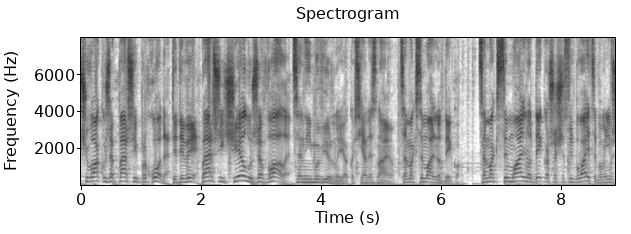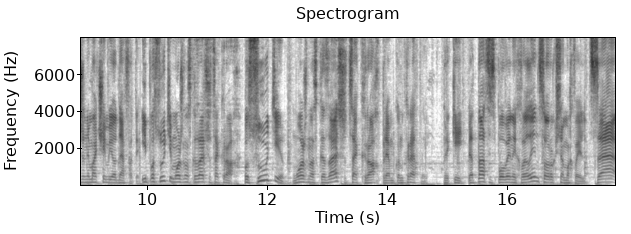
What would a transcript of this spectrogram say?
чувак уже перший проходить. Ти диви, перший чел уже вале. Це неймовірно якось, я не знаю. Це максимально дико. Це максимально дико, що щось відбувається, бо мені вже нема чим його дефати. І по суті, можна сказати, що це крах. По суті, можна сказати, що це крах прям конкретний. Прикинь, 15,5 хвилин, 47 хвиля. Це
